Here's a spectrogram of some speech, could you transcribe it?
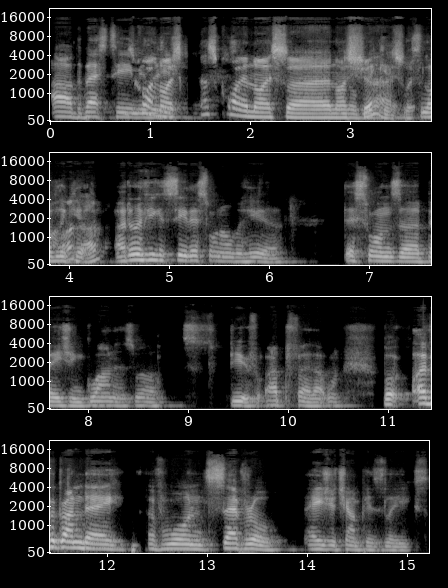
are the best team. In quite the nice. That's quite a nice, uh, nice shirt. kit. Actually, It's a lovely I like kit. that. I don't know if you can see this one over here. This one's uh, Beijing Guoan as well. It's beautiful. I prefer that one. But Evergrande have won several Asia Champions Leagues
